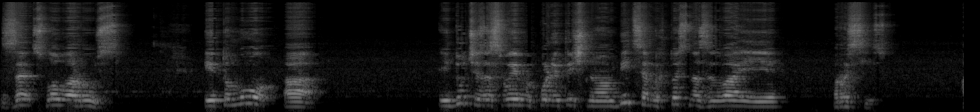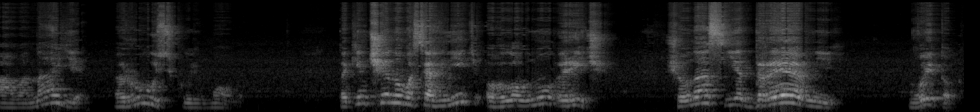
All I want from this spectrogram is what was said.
з слова Русь. І тому, ідучи за своїми політичними амбіціями, хтось називає її російською. А вона є руською мовою. Таким чином осягніть головну річ, що в нас є древній виток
